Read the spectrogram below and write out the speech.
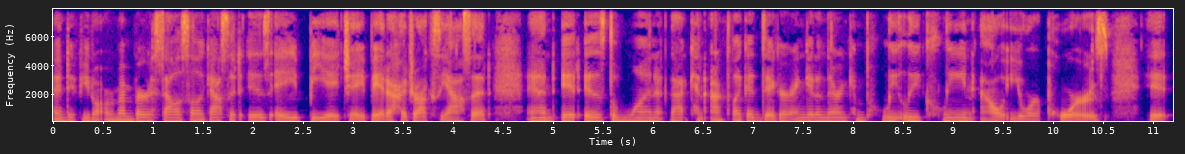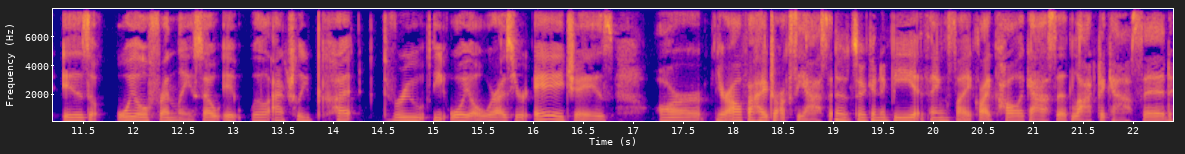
And if you don't remember, salicylic acid is a BHA, beta hydroxy acid, and it is the one that can act like a digger and get in there and completely clean out your pores. It is oil friendly, so it will actually cut through the oil, whereas your AHAs are your alpha hydroxy acid. Those are going to be things like glycolic acid, lactic acid,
